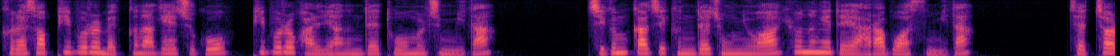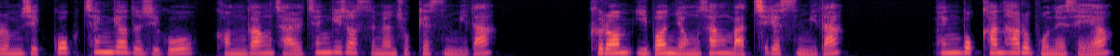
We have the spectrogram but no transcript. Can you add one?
그래서 피부를 매끈하게 해주고 피부를 관리하는 데 도움을 줍니다. 지금까지 근대 종류와 효능에 대해 알아보았습니다. 제철 음식 꼭 챙겨 드시고 건강 잘 챙기셨으면 좋겠습니다. 그럼 이번 영상 마치겠습니다. 행복한 하루 보내세요.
